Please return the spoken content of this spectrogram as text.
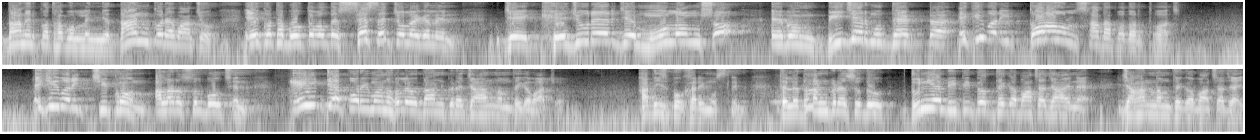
দানের কথা বললেন যে, দান করে বাঁচো। এই কথা বলতে বলতে শেষে চলে গেলেন যে, খেজুরের যে মূল অংশ এবং বীজের মধ্যে একটা একেবারেই তরল সাদা পদার্থ আছে। একেবারেই চিকন। আল্লাহ রসুল বলছেন, এইটা পরিমাণ হলেও দান করে জাহান নাম থেকে বাঁচো। হাদিস বোখারি, মুসলিম। তাহলে দান করে শুধু দুনিয়া বিপদ থেকে বাঁচা যায় না, জাহান্নাম থেকে বাঁচা যায়।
